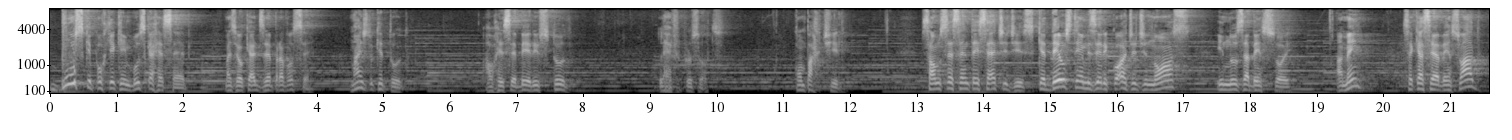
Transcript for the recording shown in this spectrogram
Busque, porque quem busca recebe. Mas eu quero dizer para você: mais do que tudo, ao receber isso tudo, leve para os outros. Compartilhe. Salmo 67 diz: Que Deus tenha misericórdia de nós e nos abençoe. Amém? Você quer ser abençoado?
